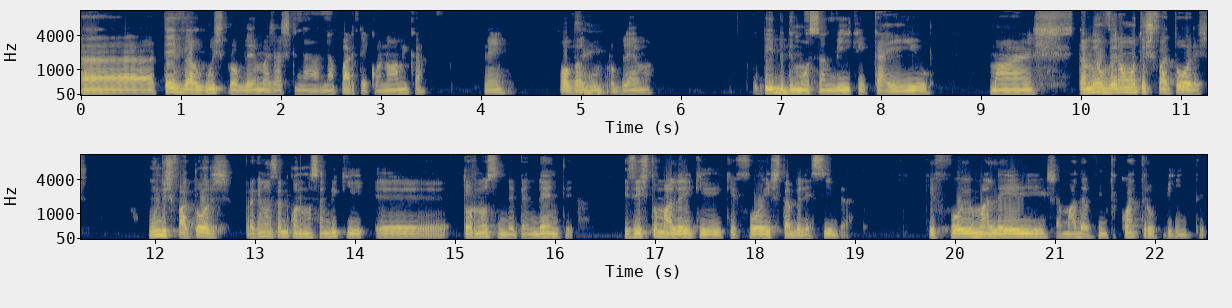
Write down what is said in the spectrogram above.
uh, teve alguns problemas, acho que na, na parte econômica, né? Houve Sim. algum problema. O PIB de Moçambique caiu, mas também houveram outros fatores. Um dos fatores, para quem não sabe, quando Moçambique eh, tornou-se independente, existe uma lei que, que foi estabelecida que foi uma lei chamada 2420.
